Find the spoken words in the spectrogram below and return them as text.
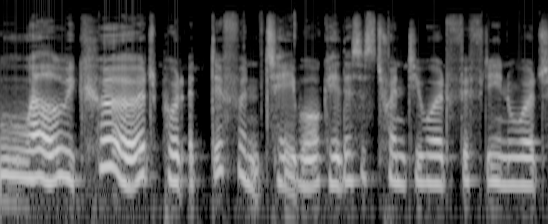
Well, we could put a different table. Okay, this is 20 wood, 15 wood.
